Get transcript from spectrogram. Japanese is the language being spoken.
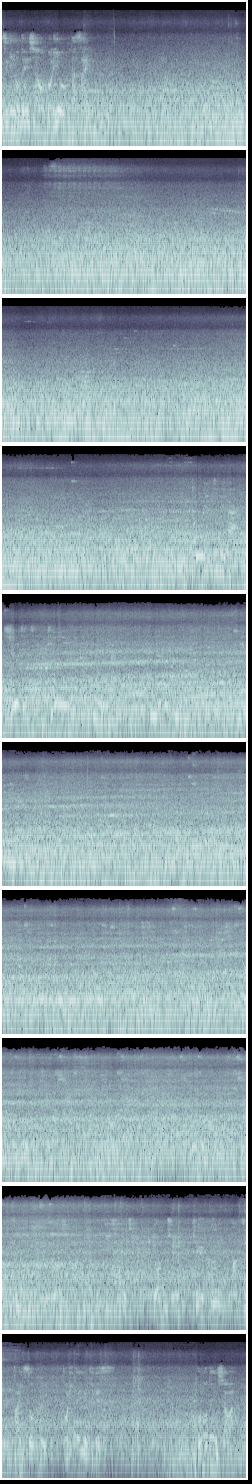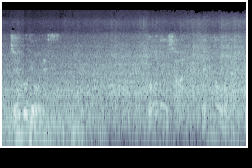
次の電車をご利用ください当駅では終日休園となっております皆様のご協力をお願いいたします快速取手行きです。この電車は15両です。この電車は天皇台。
